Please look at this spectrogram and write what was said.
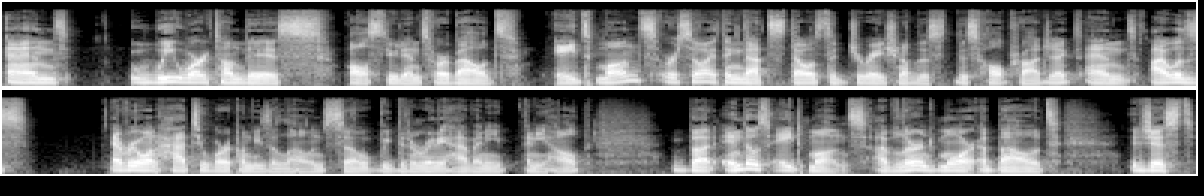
And we worked on this all students for about eight months or so. I think that's that was the duration of this this whole project. And I was everyone had to work on these alone, so we didn't really have any any help. But in those eight months, I've learned more about just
